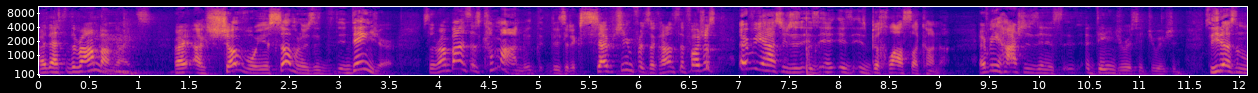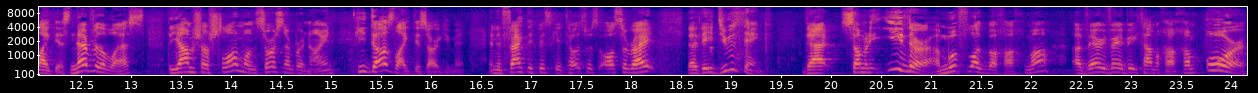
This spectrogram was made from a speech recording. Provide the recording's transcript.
Right? That's what the Rambam writes. Right? A shavui is someone who's in danger. So the Ramban says, come on, there's an exception for sakanas nefashos. Every hostage is, is, is, is sakana. Every hostage is in a, a dangerous situation. So he doesn't like this. Nevertheless, the Yam Shel Shlomo in source number nine, he does like this argument. And in fact, the Piskei Tos was also right that they do think that someone either a muflag b'chachma, a very, very big Talmud Chacham, or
